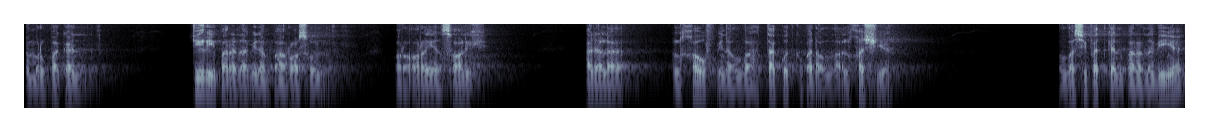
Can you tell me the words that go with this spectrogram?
yang merupakan ciri para nabi dan para rasul, orang-orang yang salih adalah Al-khawf min Allah, takut kepada Allah, al-khasyah. Allah sifatkan para nabinya,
